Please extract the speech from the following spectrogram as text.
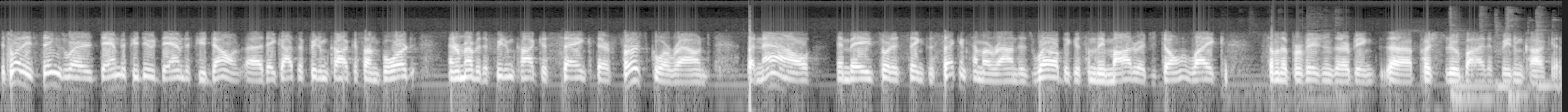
it's one of these things where damned if you do, damned if you don't. Uh, they got the Freedom Caucus on board, and remember, the Freedom Caucus sank their first go around, but now it may sort of sink the second time around as well because some of the moderates don't like some of the provisions that are being uh, pushed through by the Freedom Caucus.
